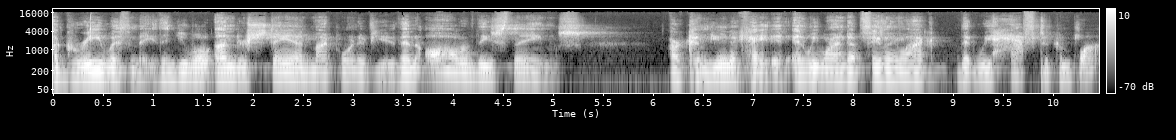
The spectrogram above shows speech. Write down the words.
agree with me. Then you will understand my point of view. Then all of these things are communicated, and we wind up feeling like that we have to comply.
